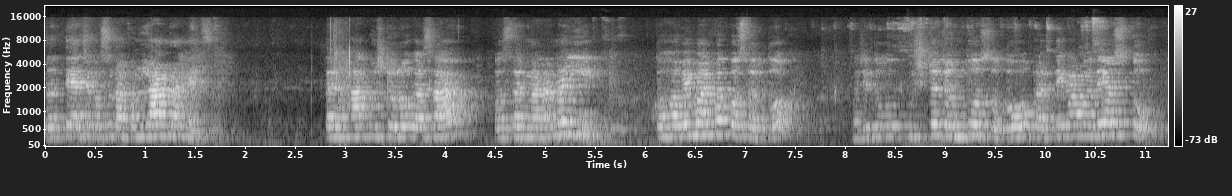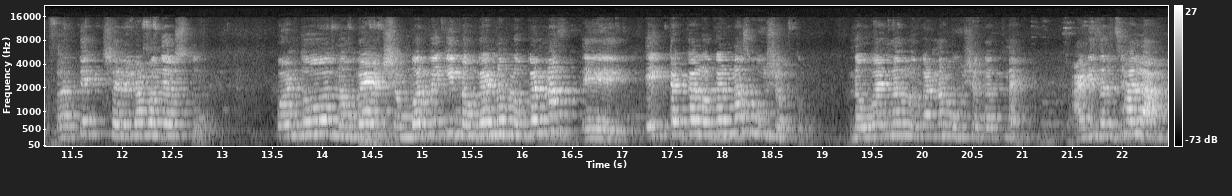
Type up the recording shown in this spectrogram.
तर त्याच्यापासून आपण लांब राहायचं. तर हा कुष्ठरोग असा पसरणारा नाहीये. तो हवेमार्फत पसरतो. म्हणजे तो कुष्ठ जंतू असतो तो प्रत्येकामध्ये असतो प्रत्येक शरीरामध्ये असतो. पण तो नव्या शंभर पैकी नव्याण्णव लोकांना ए- एक टक्का लोकांनाच होऊ शकतो. नव्याण्णव लोकांना होऊ शकत नाही. आणि जर झाला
